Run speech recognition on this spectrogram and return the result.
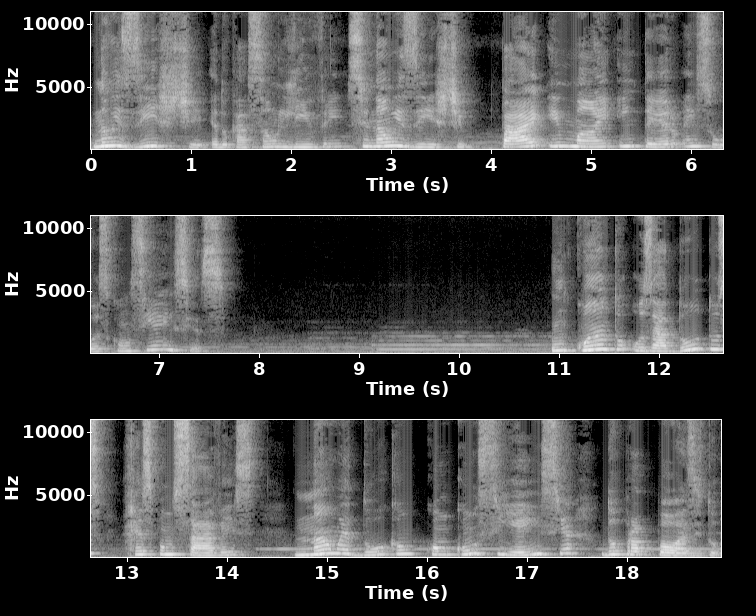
Não existe educação livre se não existe pai e mãe inteiro em suas consciências. Enquanto os adultos responsáveis não educam com consciência do propósito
